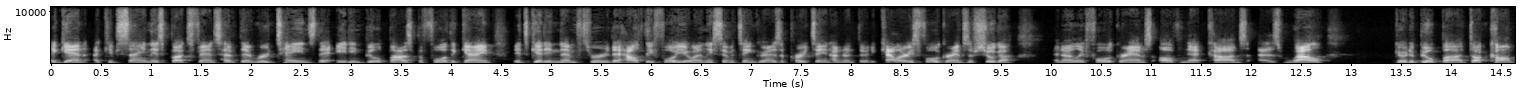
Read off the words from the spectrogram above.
Again, I keep saying this Bucks fans have their routines. They're eating built bars before the game. It's getting them through. They're healthy for you, only 17 grams of protein, 130 calories, 4 grams of sugar, and only 4 grams of net carbs as well. Go to builtbar.com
